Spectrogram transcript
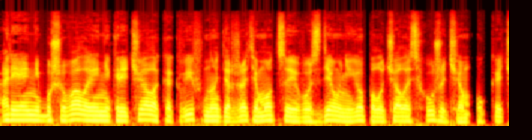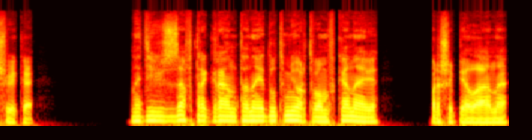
Ария не бушевала и не кричала, как Вив, но держать эмоции в узде у нее получалось хуже, чем у Кэтчвика. «Надеюсь, завтра Гранта найдут мертвым в канаве», — прошипела она.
